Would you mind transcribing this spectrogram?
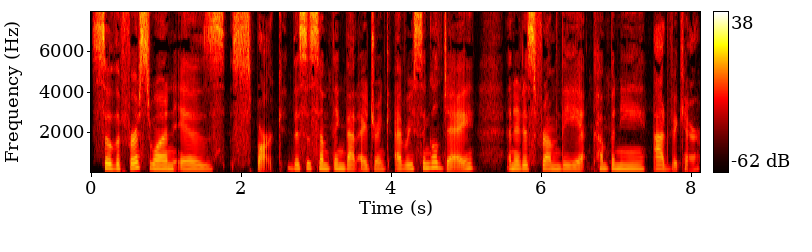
So, the first one is Spark. This is something that I drink every single day and it is from the company Advocare.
